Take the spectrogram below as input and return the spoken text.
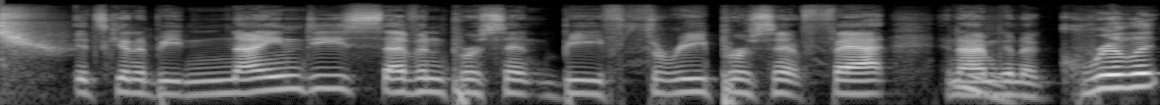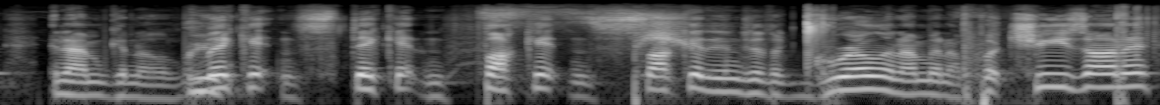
it's gonna be 97% beef 3% fat and i'm gonna grill it and i'm gonna lick it and stick it and fuck it and suck it into the grill and i'm gonna put cheese on it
